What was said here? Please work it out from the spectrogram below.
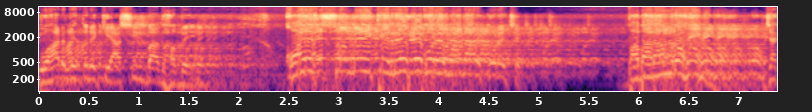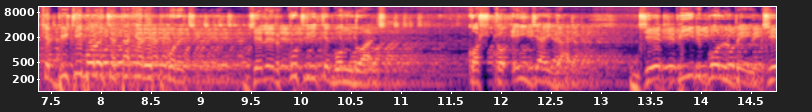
গুহার ভেতরে কি আশীর্বাদ হবে কয়েকশো মেয়েকে রেপ করে মার্ডার করেছে বাবা রাম রহিম, যাকে বিটি বলেছে তাকে রেপ করেছে, জেলের কুঠরিতে বন্ধু আছে। কষ্ট এই জায়গায় যে পীর বলবে, যে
